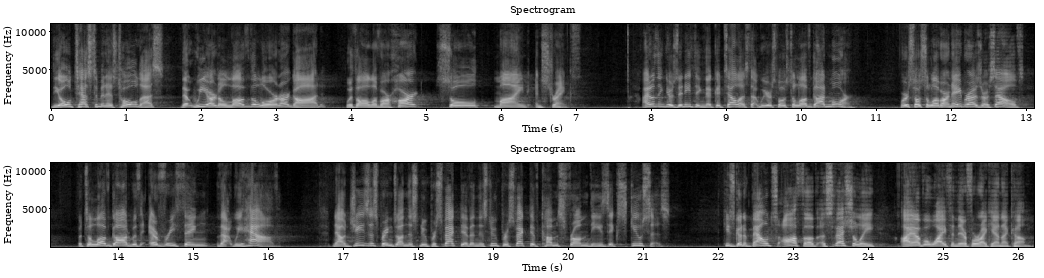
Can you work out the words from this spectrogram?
the Old Testament has told us that we are to love the Lord our God with all of our heart, soul, mind, and strength. I don't think there's anything that could tell us that we are supposed to love God more. We're supposed to love our neighbor as ourselves, but to love God with everything that we have. Now, Jesus brings on this new perspective, and this new perspective comes from these excuses. He's going to bounce off of, especially, I have a wife and therefore I cannot come.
